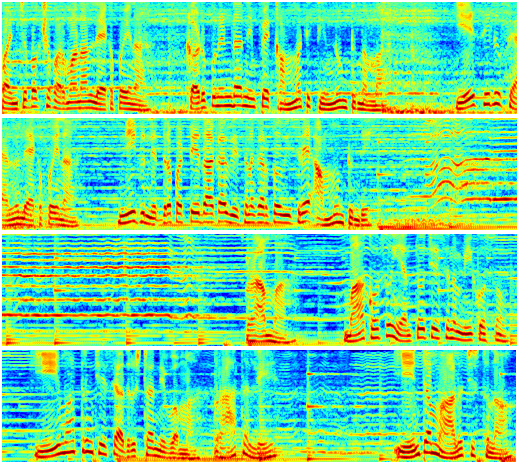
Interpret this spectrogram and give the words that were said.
పంచభక్ష పరిమాణాలు లేకపోయినా కడుపు నిండా నింపే కమ్మటి తిండుంటుందమ్మా ఏసీలు ఫ్యాన్లు లేకపోయినా నీకు నిద్ర పట్టేదాకా విసనకరతో విసిరే అమ్ముంటుంది. రామ్మా మా కోసం ఎంతో చేసిన మీకోసం ఈ మాత్రం చేసే అదృష్టాన్ని ఇవ్వమ్మా రా తల్లి. ఏంటమ్మా ఆలోచిస్తున్నా?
